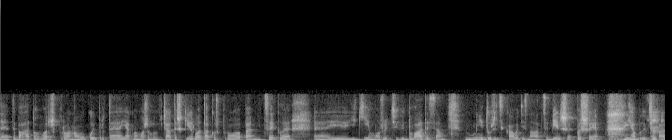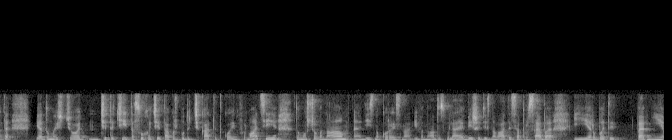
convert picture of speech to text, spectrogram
Е, ти багато говориш про науку і про те, як ми можемо вивчати шкіру, а також про певні цикли, е, які можуть відбуватися. Мені дуже цікаво дізнатися більше. Пиши, я буду чекати. Я думаю, що читачі та слухачі також будуть чекати такої інформації, тому що вона е, дійсно корисна і вона дозволяє більше дізнаватися про себе і робити певні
